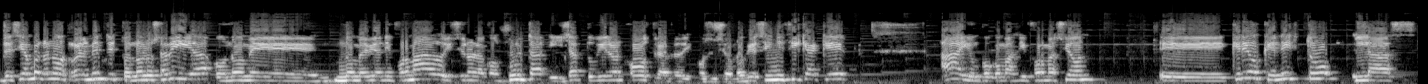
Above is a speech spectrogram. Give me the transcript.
decían, bueno, no, realmente esto no lo sabía o no me, no me habían informado, hicieron la consulta y ya tuvieron otra predisposición, lo que significa que hay un poco más de información. Eh, creo que en esto las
